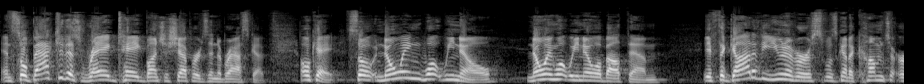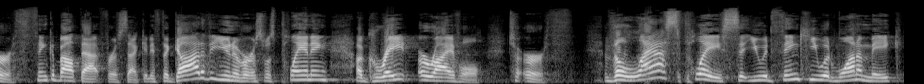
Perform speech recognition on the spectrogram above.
And so back to this ragtag bunch of shepherds in Nebraska. Okay, so knowing what we know, knowing what we know about them, if the God of the universe was going to come to earth, think about that for a second. If the God of the universe was planning a great arrival to earth, the last place that you would think he would want to make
